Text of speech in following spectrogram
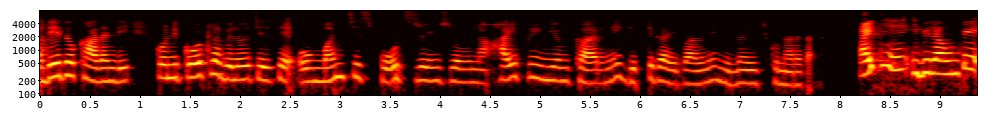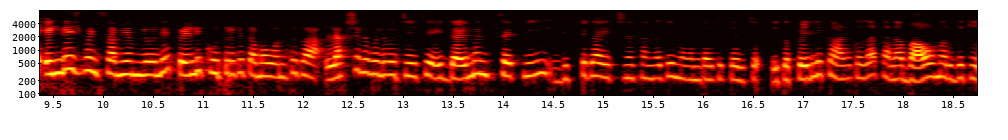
అదేదో కాదండి. కొన్ని కోట్ల విలువ చేసే ఓ మంచి స్పోర్ట్స్ రేంజ్లో ఉన్న హై ప్రీమియం కార్ని గిఫ్ట్గా ఇవ్వాలని నిర్ణయించుకున్నారట. అయితే ఇదిలా ఉంటే ఎంగేజ్మెంట్ సమయంలోనే పెళ్ళి కూతురికి తమ వంతుగా లక్షలు విలువ చేసే డైమండ్ సెట్ని గిఫ్ట్గా ఇచ్చిన సంగతి మనందరికీ తెలుసు. ఇక పెళ్ళి కానుకగా తన బావమరిదికి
